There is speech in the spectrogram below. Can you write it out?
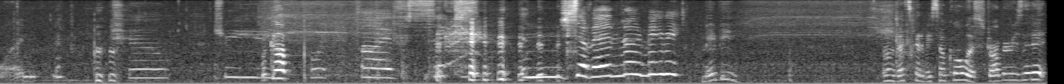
one, two, three, Look up. four, five, six, and seven, maybe. Maybe. Oh, that's gonna be so cool with strawberries in it.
